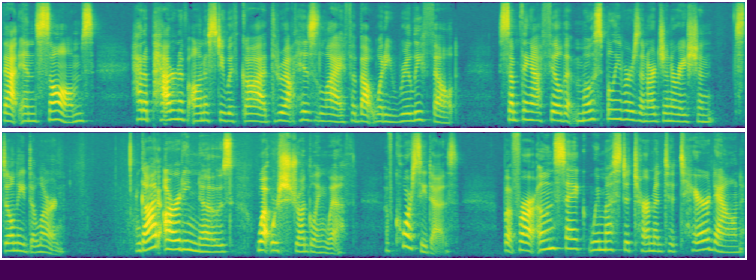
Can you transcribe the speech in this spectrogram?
that in Psalms, had a pattern of honesty with God throughout his life about what he really felt, something I feel that most believers in our generation still need to learn. God already knows what we're struggling with. Of course, He does. But for our own sake, we must determine to tear down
